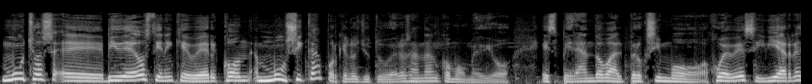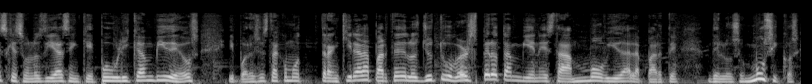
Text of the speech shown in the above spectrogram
muchos eh, videos tienen que ver con música, porque los youtuberos andan como medio esperando al próximo jueves y viernes, que son los días en que publican videos. Y por eso está como tranquila la parte de los youtubers, pero también está movida la parte de los músicos.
